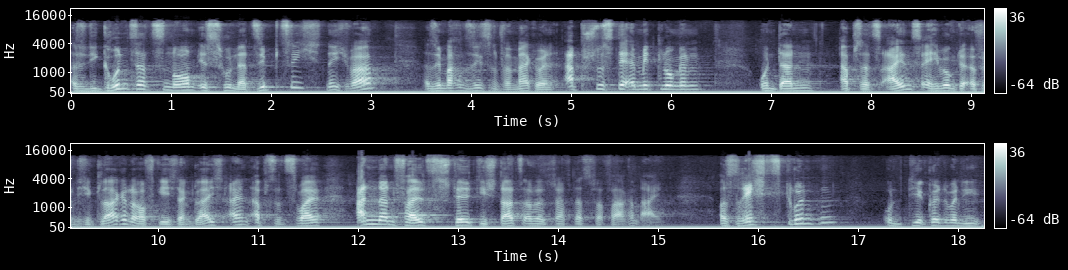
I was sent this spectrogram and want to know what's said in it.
Also die Grundsatznorm ist 170, nicht wahr? Also Sie machen sich einen Vermerk über den Abschluss der Ermittlungen Und dann Absatz 1, Erhebung der öffentlichen Klage, darauf gehe ich dann gleich ein. Absatz 2, andernfalls stellt die Staatsanwaltschaft das Verfahren ein. Aus Rechtsgründen, und hier könnte man die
